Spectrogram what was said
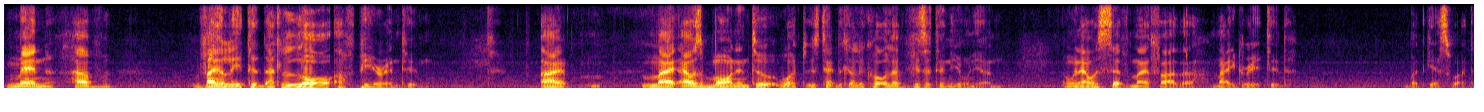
men have violated that law of parenting. I, my, I was born into what is technically called a visiting union. And when I was seven, my father migrated. But guess what?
